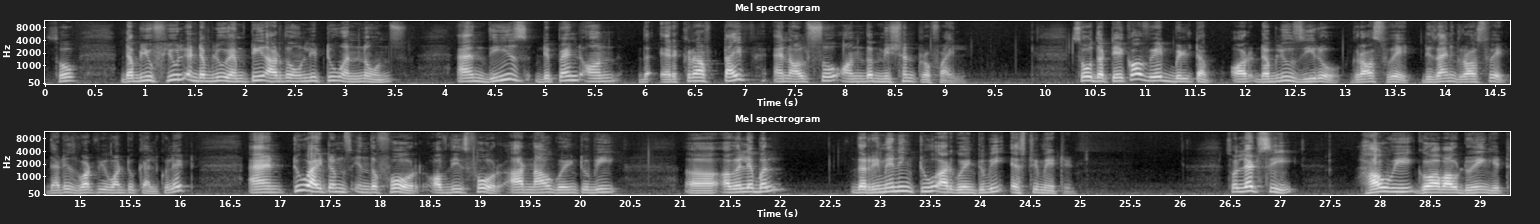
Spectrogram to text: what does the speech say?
So, W fuel and W empty are the only two unknowns and these depend on the aircraft type and also on the mission profile. So, the takeoff weight built up or W 0 gross weight design gross weight that is what we want to calculate and two items in the 4 of these 4 are now going to be uh, available the remaining 2 are going to be estimated. So, let us see how we go about doing it.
